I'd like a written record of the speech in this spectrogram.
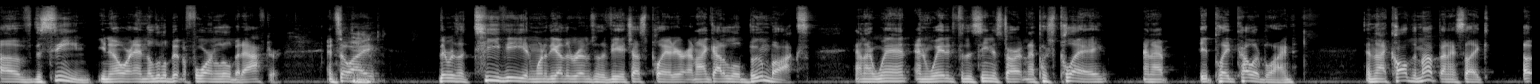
of the scene, you know, and a little bit before and a little bit after. And so I, mm-hmm. there was a TV in one of the other rooms with a VHS player, and I got a little boom box. And I went and waited for the scene to start, and I pushed play, and I it played colorblind. And then I called them up, and I was like, uh,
